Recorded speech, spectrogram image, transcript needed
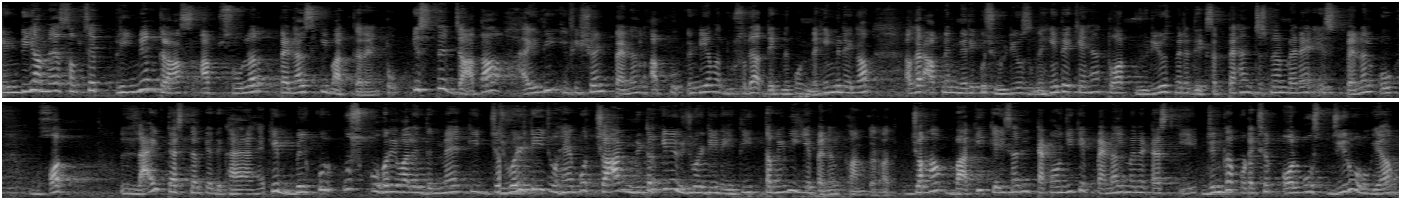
इंडिया में सबसे प्रीमियम क्लास आप सोलर पैनल्स की बात करें तो इससे ज़्यादा हाईली इफिशियंट पैनल आपको इंडिया में दूसरा देखने को नहीं मिलेगा। अगर आपने मेरे कुछ वीडियोस नहीं देखे हैं तो आप वीडियोस मेरे देख सकते हैं, जिसमें मैंने इस पैनल को बहुत लाइव टेस्ट करके दिखाया है कि बिल्कुल उस कोहरे वाले दिन में कि विजुअलिटी जो है वो चार मीटर की भी विजुअलिटी नहीं थी, तभी भी ये पैनल काम कर रहा था। जहाँ बाकी कई सारी टेक्नोलॉजी के पैनल मैंने टेस्ट किए, जिनका प्रोडक्शन ऑलमोस्ट ज़ीरो हो गया,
